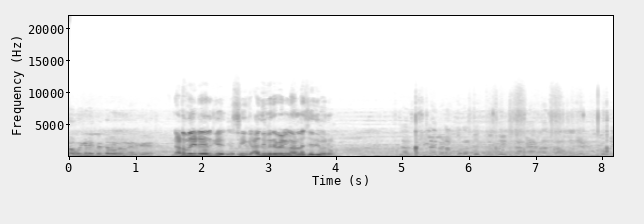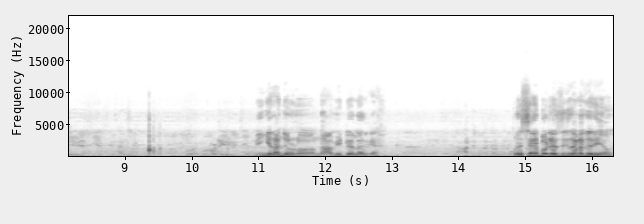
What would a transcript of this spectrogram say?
அதிமுக ஒருங்கிணைப்பு எந்த அளவுக்கு இருக்கு? நடந்துக்கிட்டே இருக்குது சீக் அது விரைவில் நல்ல செய்தி வரும். நீங்கள் தான் சொல்லணும். நான் வீட்டில் இருக்கேன். ப்ரெஸ் ரிப்போர்ட்டர்ஸுக்கு தானே தெரியும்.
